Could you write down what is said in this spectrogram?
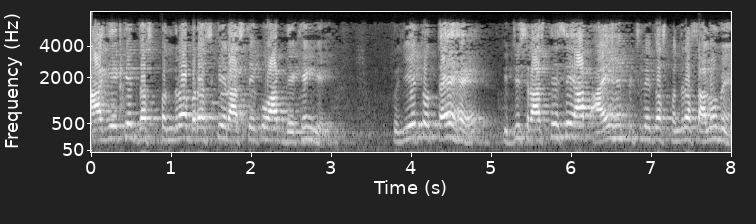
आगे के 10-15 बरस के रास्ते को आप देखेंगे तो ये तो तय है कि जिस रास्ते से आप आए हैं पिछले 10-15 सालों में,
